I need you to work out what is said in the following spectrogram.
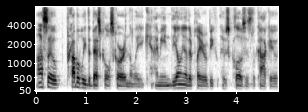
Also, probably the best goal scorer in the league. I mean, the only other player be, who's close is Lukaku.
